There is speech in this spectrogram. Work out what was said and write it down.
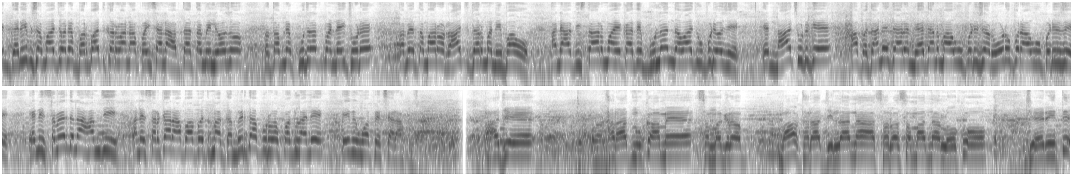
એક ગરીબ સમાજોને બરબાદ કરવાના પૈસાના હપ્તા તમે લ્યો છો, તો તમને કુદરત પણ નહીં છોડે. તમે તમારો રાજધર્મ નિભાવો. અને આ વિસ્તારમાં એકાદી બુલંદ અવાજ ઉપડ્યો છે એ ના છૂટકે આ બધાને જ્યારે મેદાનમાં આવવું પડ્યું છે, રોડ ઉપર આવવું પડ્યું છે, એની સંવેદના સમજી અને સરકાર આ બાબતમાં ગંભીરતાપૂર્વક પગલાં લે એવી હું અપેક્ષા રાખું છું. આજે થરાદ મુકામે સમગ્ર વાવ થરાદ જિલ્લાના સર્વ સમાજના લોકો જે રીતે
